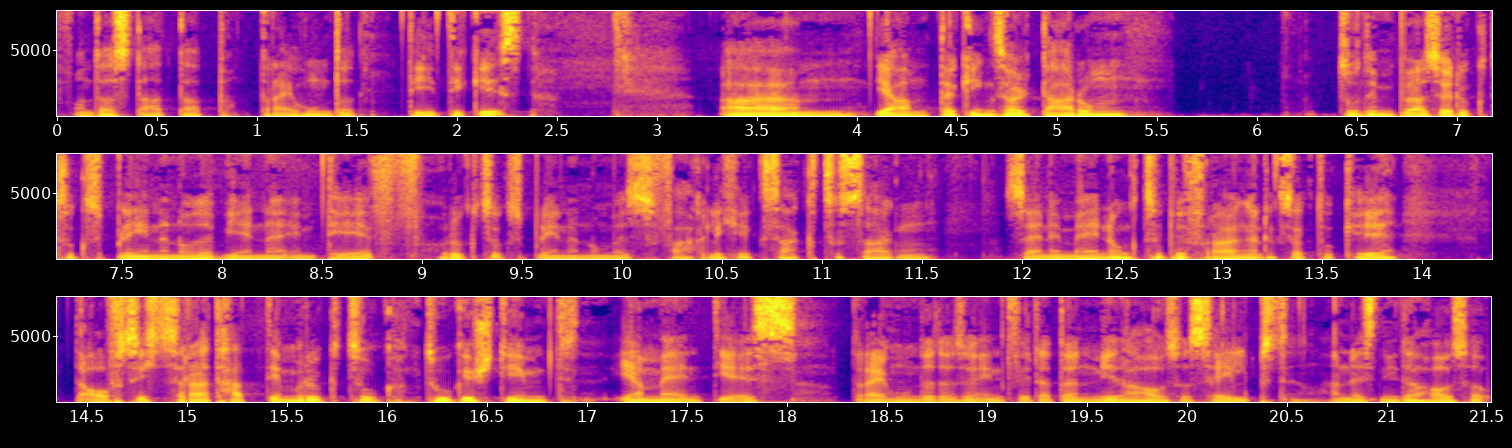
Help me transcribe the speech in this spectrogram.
von der Startup 300 tätig ist. Ähm, ja, da ging es halt darum, zu den Börserückzugsplänen oder Vienna MTF-Rückzugsplänen, um es fachlich exakt zu sagen, seine Meinung zu befragen. Er hat gesagt, okay, der Aufsichtsrat hat dem Rückzug zugestimmt. Er meint, die S300, also entweder der Niederhauser selbst, Hannes Niederhauser,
